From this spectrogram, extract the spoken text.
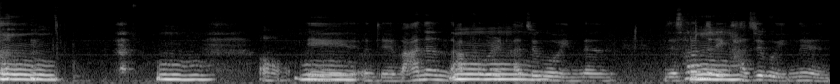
음, 음, 어, 음. 이 이제 많은 아픔을 음. 가지고 있는 이제 사람들이 음. 가지고 있는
